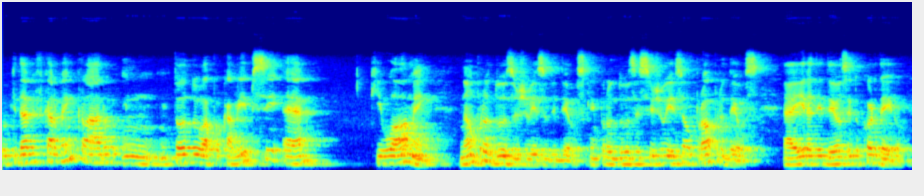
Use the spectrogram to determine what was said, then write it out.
o que deve ficar bem claro em, em todo o Apocalipse é que o homem não produz o juízo de Deus, quem produz esse juízo é o próprio Deus, é a ira de Deus e do Cordeiro.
